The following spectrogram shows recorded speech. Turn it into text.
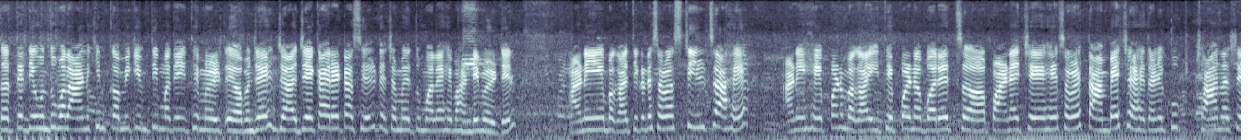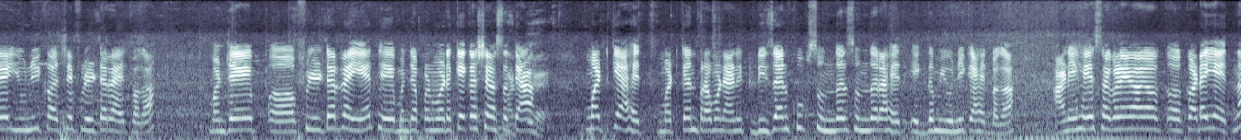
तर ते देऊन तुम्हाला आणखीन कमी किमतीमध्ये इथे मिळते. म्हणजे ज्या जे काय रेट असेल त्याच्यामध्ये तुम्हाला हे भांडी मिळतील. आणि बघा तिकडे सगळं स्टीलचं आहे. आणि हे पण बघा इथे पण बरेच पाण्याचे हे सगळे तांब्याचे आहेत आणि खूप छान असे युनिक असे फिल्टर आहेत बघा. म्हणजे फिल्टर नाही आहेत. हे म्हणजे आपण मडके कसे असतात त्या मटके आहे. मटके आहेत मटक्यांप्रमाणे आणि डिझाईन खूप सुंदर सुंदर आहेत एकदम युनिक आहेत बघा. आणि हे सगळे कढई आहेत ना?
